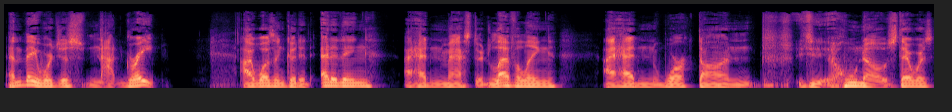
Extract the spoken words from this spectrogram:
and they were just not great. I wasn't good at editing. I hadn't mastered leveling. I hadn't worked on who knows. There was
